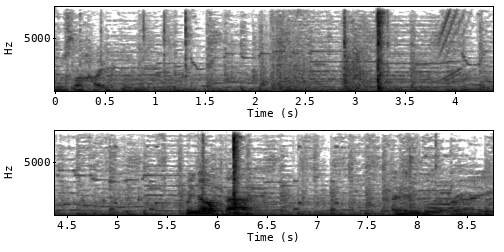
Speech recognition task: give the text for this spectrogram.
Who's the hype? Wait, no, back. I didn't do it right.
